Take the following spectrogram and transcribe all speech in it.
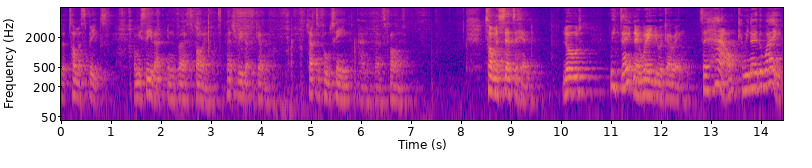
that Thomas speaks, and we see that in verse 5. Let's read that together. Chapter 14 and verse 5. Thomas said to him, Lord, we don't know where you are going, so how can we know the way?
